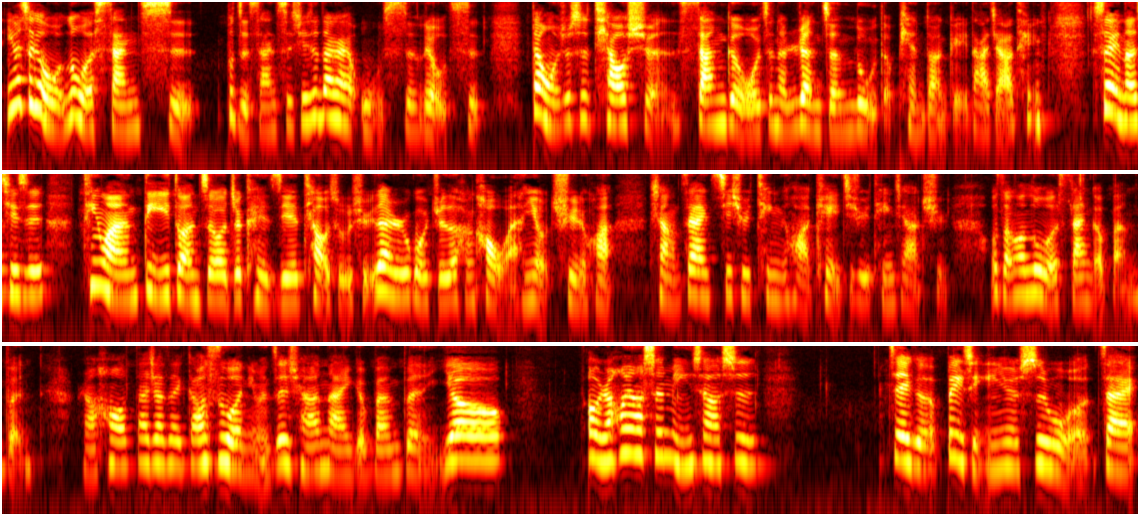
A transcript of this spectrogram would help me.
因为这个我录了三次。不止三次，其实大概五次六次，但我就是挑选三个我真的认真录的片段给大家听。所以呢，其实听完第一段之后就可以直接跳出去。但如果觉得很好玩、很有趣的话，想再继续听的话，可以继续听下去。我总共录了三个版本，然后大家再告诉我你们最喜欢哪一个版本哟。哦，然后要声明一下，是这个背景音乐是我在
